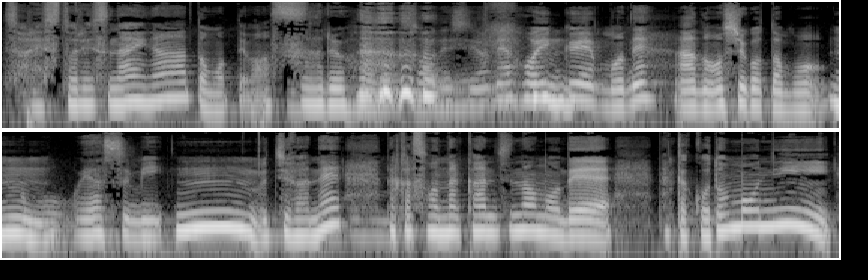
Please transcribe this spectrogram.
それストレスないなと思ってます。なるほど。そうですよね。保育園もね、あの、お仕事も、うん、もお休み。うん、うちはね、なんかそんな感じなので、なんか子供に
